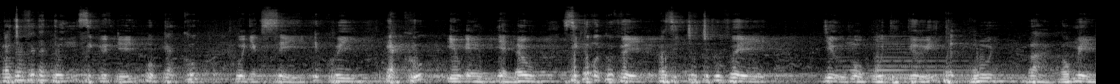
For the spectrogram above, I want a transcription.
và cho phép Thanh Tuấn xin gửi đến một ca khúc của nhạc sĩ Đức Huy. Ca khúc yêu em dài lâu. Xin cảm ơn quý vị và xin chúc cho quý vị dự một buổi tiệc cưới thật vui và ngon miệng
